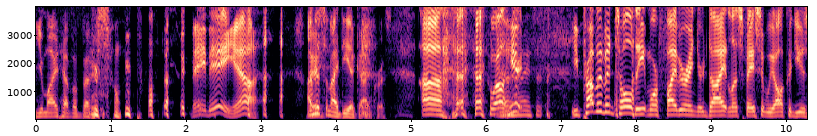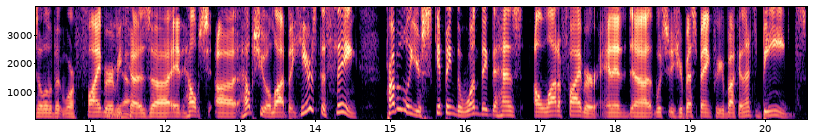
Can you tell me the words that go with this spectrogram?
you might have a better selling product. maybe, yeah. I'm just an idea guy, Chris. well, here, you've probably been told to eat more fiber in your diet, and let's face it, we all could use a little bit more fiber Yeah. because uh, it helps uh, helps you a lot. But here's the thing: probably you're skipping the one thing that has a lot of fiber, and it, uh, which is your best bang for your buck, and that's beans.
